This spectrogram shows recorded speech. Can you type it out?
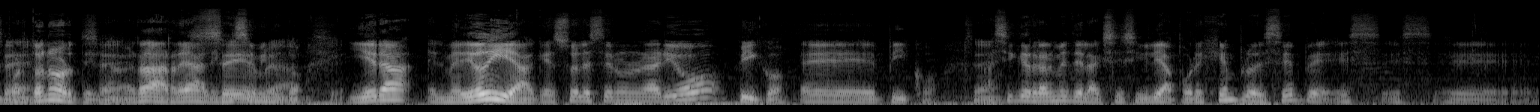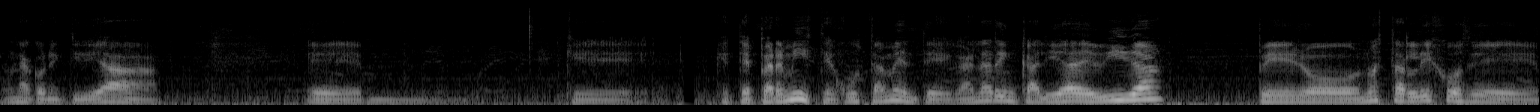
Puerto Norte, la verdad, real, en 15 minutos. Y era el mediodía, que suele ser un horario pico. Eh, pico. Así que realmente la accesibilidad, por ejemplo, de CEPE es, es eh, una conectividad eh, que, que te permite justamente ganar en calidad de vida, pero no estar lejos de,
